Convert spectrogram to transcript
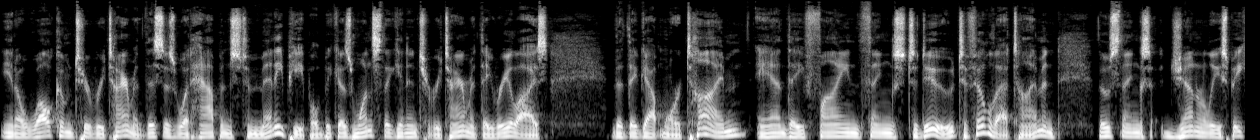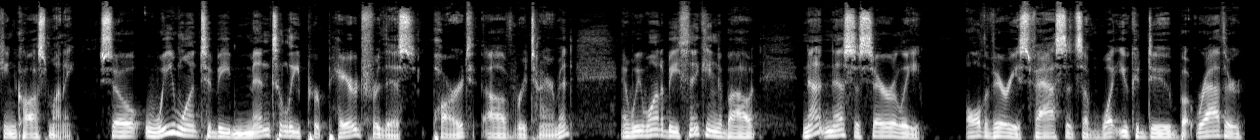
you know, welcome to retirement. This is what happens to many people because once they get into retirement, they realize that they've got more time and they find things to do to fill that time. And those things, generally speaking, cost money. So we want to be mentally prepared for this part of retirement. And we want to be thinking about not necessarily all the various facets of what you could do, but rather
